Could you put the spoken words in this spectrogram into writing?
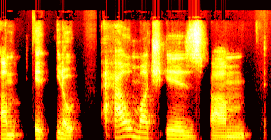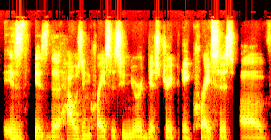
um, it you know how much is um, is is the housing crisis in your district a crisis of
